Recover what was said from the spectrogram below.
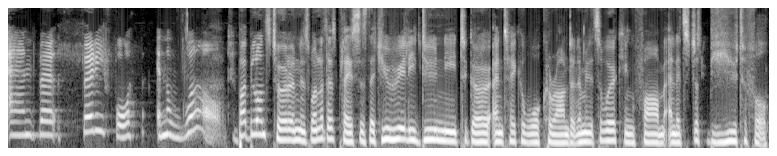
and the 34th in the world. Babylonstoren is one of those places that you really do need to go and take a walk around it. I mean, it's a working farm and it's just beautiful.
